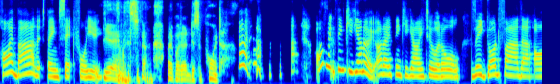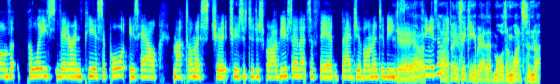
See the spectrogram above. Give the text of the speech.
high bar that's been set for you. Yeah, I hope I don't disappoint. I don't think you're going to. I don't think you're going to at all. The godfather of police veteran peer support is how Mark Thomas cho- chooses to describe you. So that's a fair badge of honour to be yeah, sporting, isn't it? I've been thinking about that more than once, and uh,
